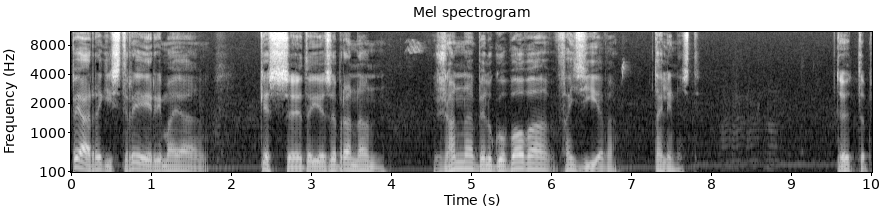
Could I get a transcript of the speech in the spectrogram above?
pea registreerima ja kes see teie sõbranna on? Žanna Belgubova Faizieva Tallinnast. töötab,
